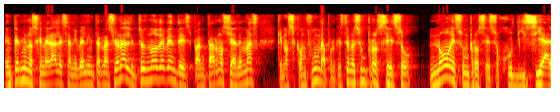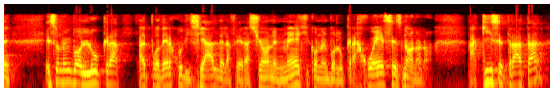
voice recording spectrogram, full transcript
en términos generales a nivel internacional. Entonces no deben de espantarnos y además que no se confunda, porque este no es un proceso, no es un proceso judicial. Eso no involucra al Poder Judicial de la Federación en México, no involucra jueces, no, no, no. Aquí se trata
